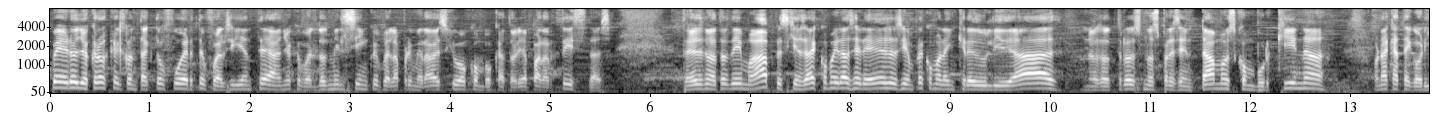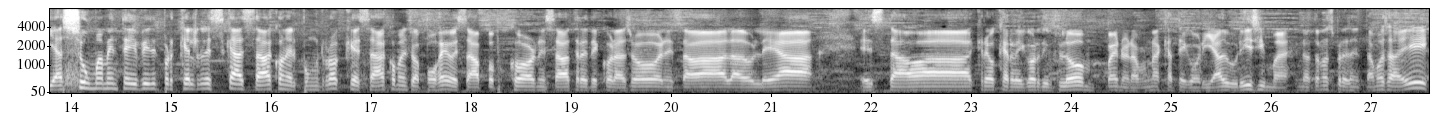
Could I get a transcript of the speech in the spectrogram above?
Pero yo creo que el contacto fuerte fue el siguiente año, que fue el 2005, y fue la primera vez que hubo convocatoria para artistas. Entonces nosotros dijimos, ah, pues quién sabe cómo ir a hacer eso, siempre como la incredulidad. Nosotros nos presentamos con Burkina, una categoría sumamente difícil porque el ska estaba con el punk rock que estaba como en su apogeo, estaba Popcorn, estaba Tres de Corazón, estaba la AA estaba creo que Rey Gordiflom, bueno, era una categoría durísima. Nosotros nos presentamos ahí,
